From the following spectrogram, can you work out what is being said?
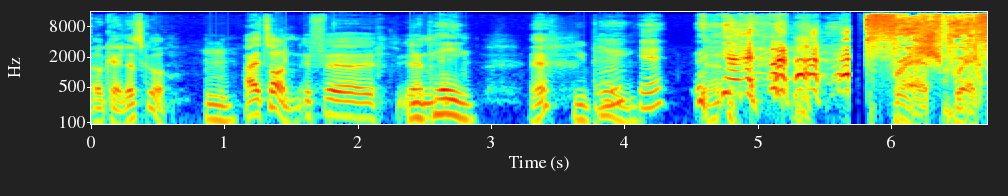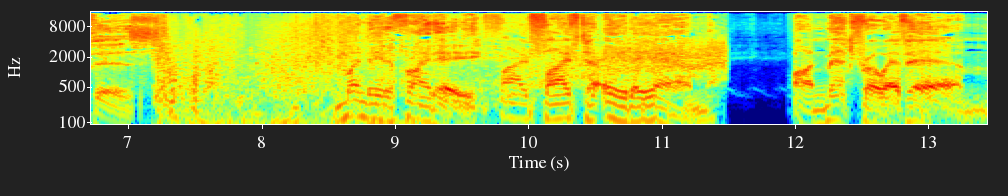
Okay, let's go. Ah, it's on. If uh, You and- paying? Eh? You paying? Yeah. Fresh breakfast. Monday to Friday, 5 5 to 8 a.m. on Metro FM.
